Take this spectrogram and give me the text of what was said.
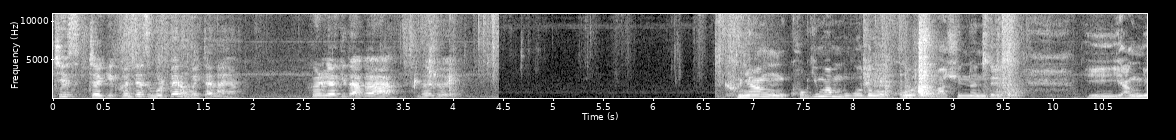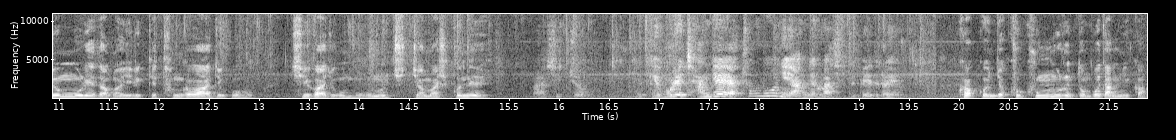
지- 저기 건져서 물 빼는 거 있잖아요. 그걸 여기다가 넣어줘요. 그냥 고기만 먹어도 구워도 맛있는데 이 양념물에다가 이렇게 담가가지고 지가지고 먹으면 진짜 맛있겠네. 맛있죠. 이렇게 물에 잠겨야 충분히 양념 맛이 배들어요. 갖고 이제 그 국물은 또 못합니까?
